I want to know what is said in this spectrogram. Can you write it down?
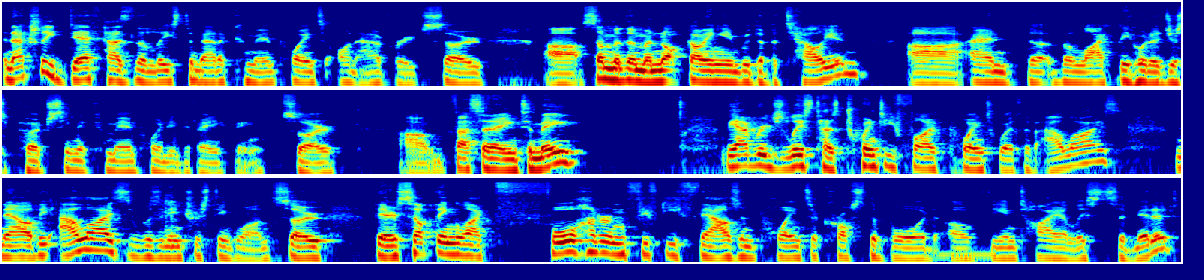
and actually Death has the least amount of command points on average. So, uh, some of them are not going in with a battalion. Uh, and the, the likelihood of just purchasing a command point, if anything. So, um, fascinating to me. The average list has 25 points worth of allies. Now, the allies was an interesting one. So there's something like 450,000 points across the board of the entire list submitted.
